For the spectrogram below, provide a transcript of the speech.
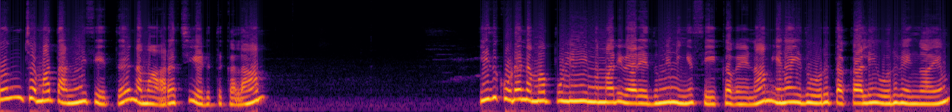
கொஞ்சமாக தண்ணி சேர்த்து நம்ம அரைச்சி எடுத்துக்கலாம். இது கூட நம்ம புளி இந்த மாதிரி வேற எதுவுமே நீங்க சேர்க்க வேணாம். ஏன்னா இது ஒரு தக்காளி ஒரு வெங்காயம்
